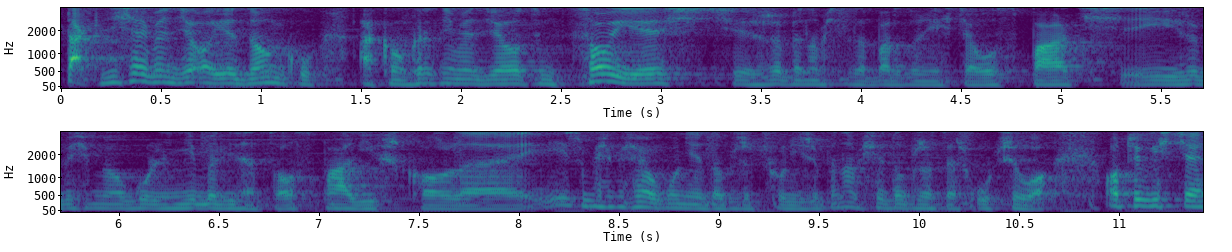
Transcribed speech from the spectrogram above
Tak, dzisiaj będzie o jedzonku, a konkretnie będzie o tym, co jeść, żeby nam się za bardzo nie chciało spać i żebyśmy ogólnie nie byli tacy ospali w szkole i żebyśmy się ogólnie dobrze czuli, żeby nam się dobrze też uczyło. Oczywiście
